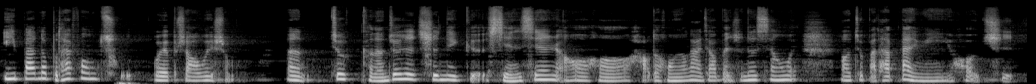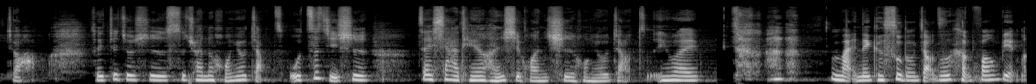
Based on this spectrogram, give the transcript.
一般都不太放醋，我也不知道为什么，嗯，就可能就是吃那个咸鲜，然后和好的红油、辣椒本身的香味，然后就把它拌匀以后吃就好，所以这就是四川的红油饺子，我自己是。在夏天很喜欢吃红油饺子，因为 买那个速冻饺子很方便嘛。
